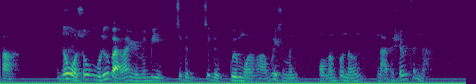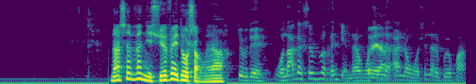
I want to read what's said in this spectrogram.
啊。那我说五六百万人民币这个这个规模的话，为什么我们不能拿个身份呢？拿身份你学费都省了呀。对不对？我拿个身份很简单，我现在按照我现在的规划，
